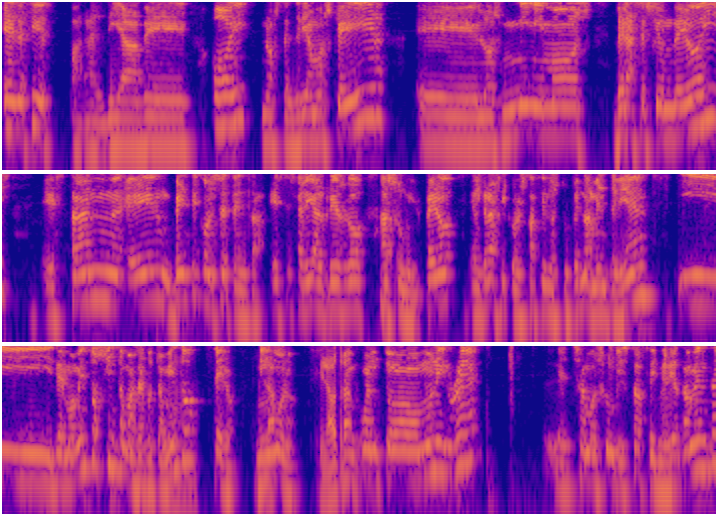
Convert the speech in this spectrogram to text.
Es decir, para el día de hoy nos tendríamos que ir eh, los mínimos de la sesión de hoy están en 20,70. Ese sería el riesgo a asumir. Pero el gráfico lo está haciendo estupendamente bien y de momento síntomas de agotamiento, cero, ninguno. ¿Y la otra? En cuanto a Money Red, le echamos un vistazo inmediatamente.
